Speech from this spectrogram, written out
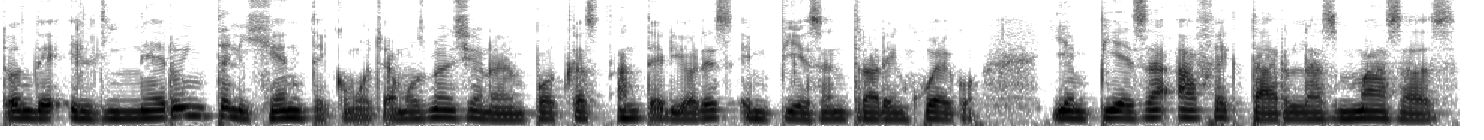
donde el dinero inteligente, como ya hemos mencionado en podcasts anteriores, empieza a entrar en juego y empieza a afectar las masas,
